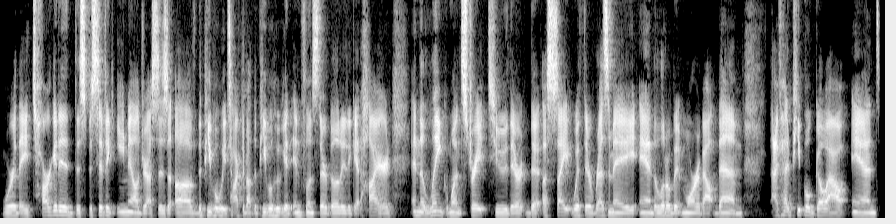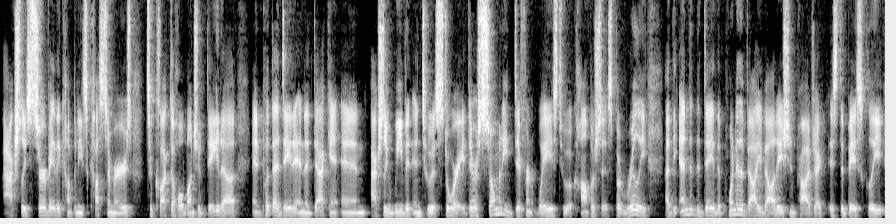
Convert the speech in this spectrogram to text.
where they targeted the specific email addresses of the people we talked about, the people who get influenced their ability to get hired, and the link went straight to their the, a site with their resume and a little bit more about them. I've had people go out and actually survey the company's customers to collect a whole bunch of data and put that data in a deck and, and, actually weave it into a story. There are so many different ways to accomplish this, but really, at the end of the day, the point of the value validation project is to basically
